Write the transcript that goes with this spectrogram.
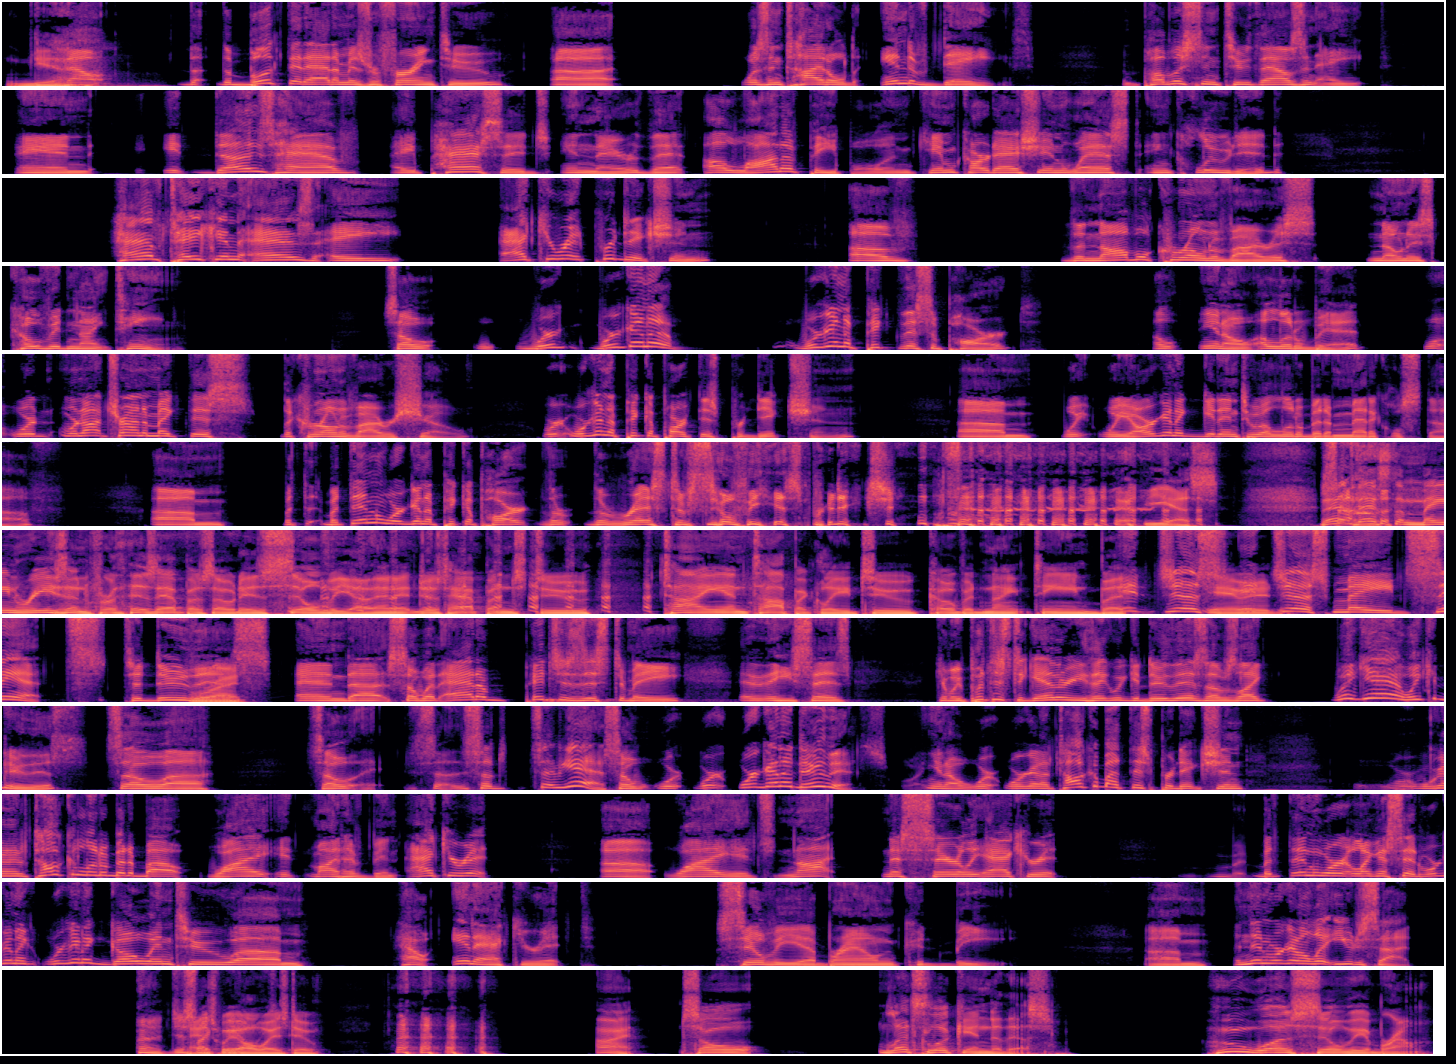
Yeah. Now, the the book that Adam is referring to uh, was entitled "End of Days," published in 2008, and it does have a passage in there that a lot of people, and Kim Kardashian West included, have taken as a accurate prediction of the novel coronavirus known as COVID nineteen. So we're we're gonna we're gonna pick this apart, a, you know, a little bit. We're we're not trying to make this the coronavirus show. We're we're gonna pick apart this prediction. Um, we we are gonna get into a little bit of medical stuff. Um, but th- but then we're gonna pick apart the the rest of Sylvia's predictions. yes. That, So- that's the main reason for this episode is Sylvia, and it just happens to tie in topically to COVID nineteen. But it just Yeah, it, it- just made sense to do this and uh, so when adam pitches this to me and he says can we put this together you think we could do this i was like well yeah we can do this so uh so so so so yeah so we're we're, we're gonna do this. You know we're, we're gonna talk about this prediction. We're, we're gonna talk a little bit about why it might have been accurate uh why it's not necessarily accurate. But, but then we're like I said, we're gonna we're gonna go into um, how inaccurate Sylvia Browne could be, um, and then we're gonna let you decide. Uh, Just as like we always do. All right. So let's look into this. Who was Sylvia Browne?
